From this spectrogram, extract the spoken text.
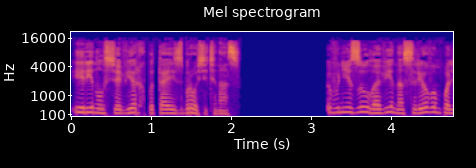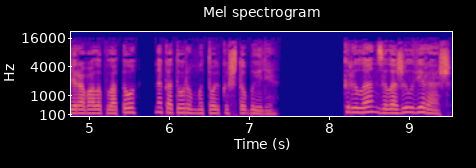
и ринулся вверх, пытаясь сбросить нас. Внизу лавина с ревом полировала плато, на котором мы только что были. Крылан заложил вираж,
